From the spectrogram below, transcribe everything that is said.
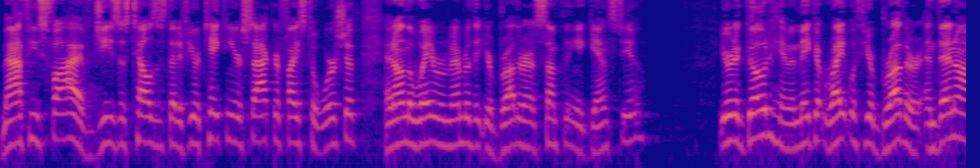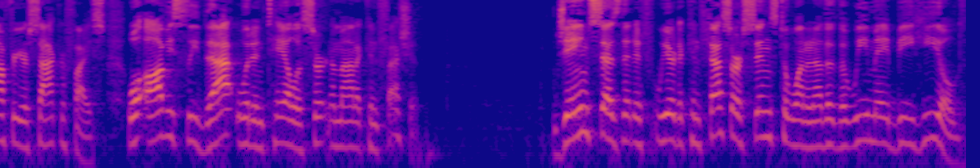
Matthew's 5, Jesus tells us that if you're taking your sacrifice to worship and on the way remember that your brother has something against you, you're to go to him and make it right with your brother and then offer your sacrifice. Well, obviously, that would entail a certain amount of confession. James says that if we are to confess our sins to one another, that we may be healed.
